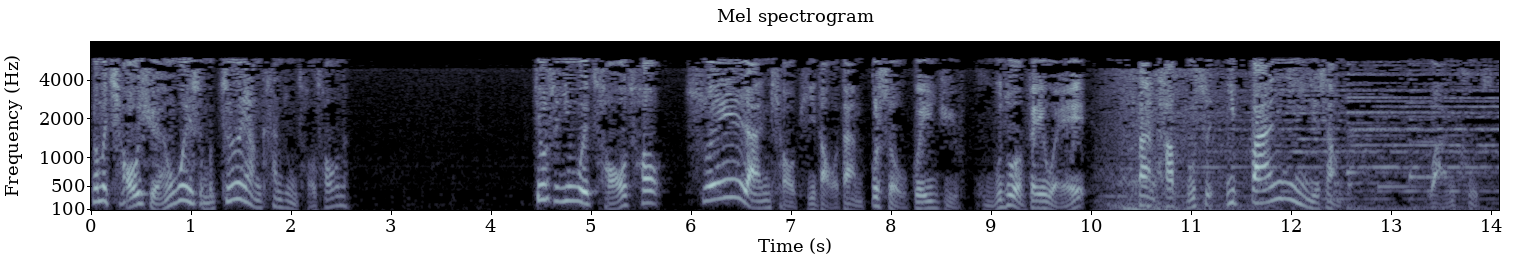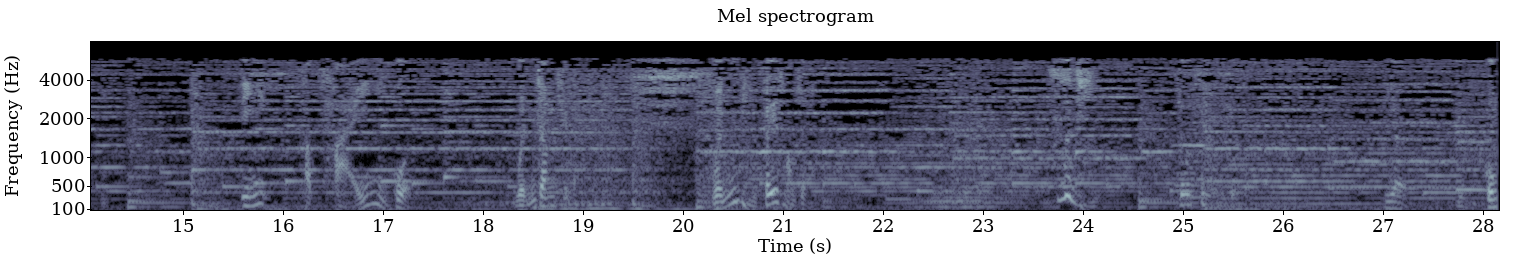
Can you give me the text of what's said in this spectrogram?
那么乔玄为什么这样看重曹操呢？就是因为曹操。虽然调皮捣蛋、不守规矩、胡作非为，但他不是一般意义上的纨绔子弟。第一，他才艺过人，文章写得文笔非常之好，自己就是。第二，公。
